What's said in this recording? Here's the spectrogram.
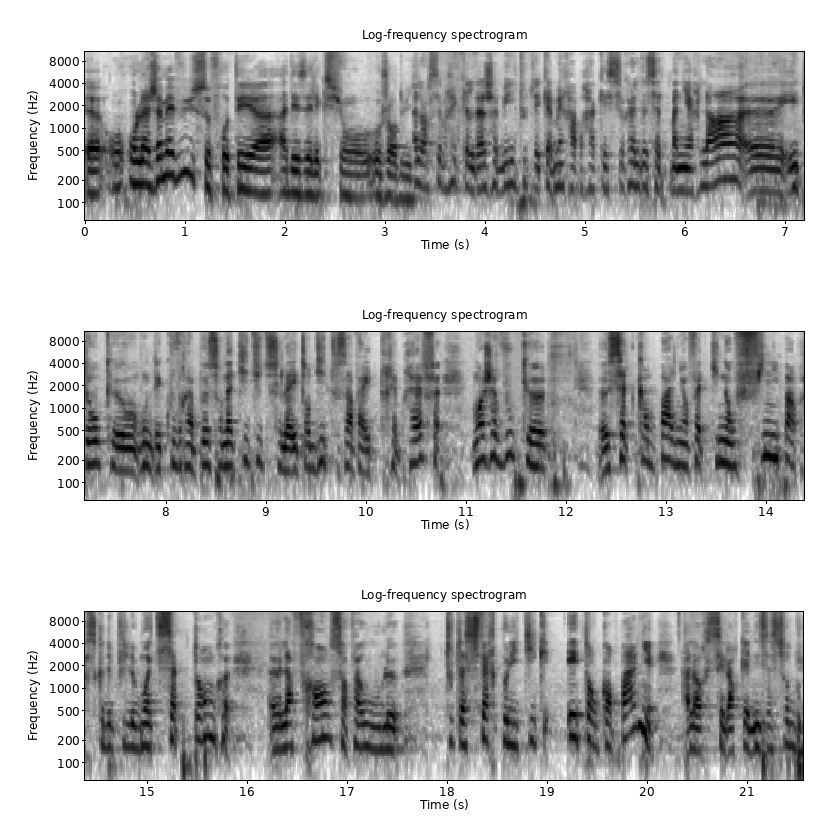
Euh, on, ne l'a jamais vu se frotter à, des élections aujourd'hui. Alors c'est vrai qu'elle n'a jamais eu toutes les caméras braquées sur elle de cette manière-là, euh, et donc euh, on découvre un peu son attitude. Cela étant dit, tout ça va être très bref. Moi, j'avoue que cette campagne, en fait, qui n'en finit pas, parce que depuis le mois de septembre, la France, enfin où le, toute la sphère politique est en campagne. Alors c'est l'organisation du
